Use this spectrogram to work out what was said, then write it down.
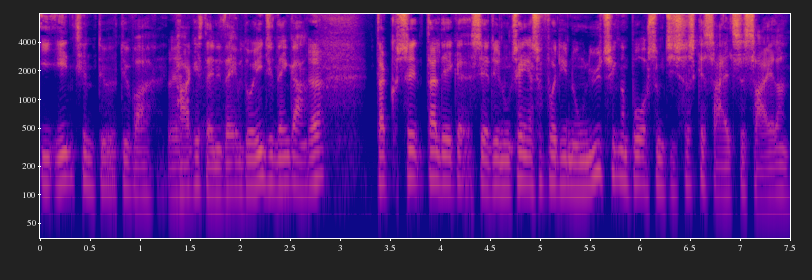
i Indien. Det, det var Ja. Pakistan i dag, men det var Indien dengang. Ja. Der, der ligger, ser det nogle ting, og så får de nogle nye ting ombord, som de så skal sejle til Ceylon.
